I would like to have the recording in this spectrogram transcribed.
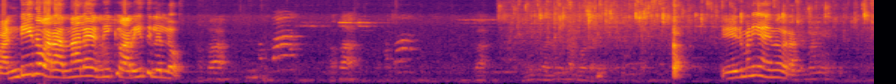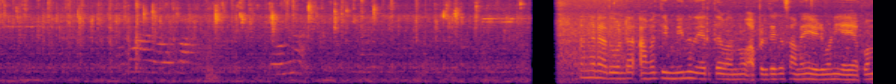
വണ്ടിന്ന് പറ എന്നാലേ എനിക്കും അറിയത്തില്ലല്ലോ. ഏഴുമണിയായെന്ന് പറ. അങ്ങനെ അതുകൊണ്ട് അവൻ ജിമ്മിൽ നേരത്തെ വന്നു. അപ്പോഴത്തേക്ക് സമയം ഏഴുമണിയായി. അപ്പം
